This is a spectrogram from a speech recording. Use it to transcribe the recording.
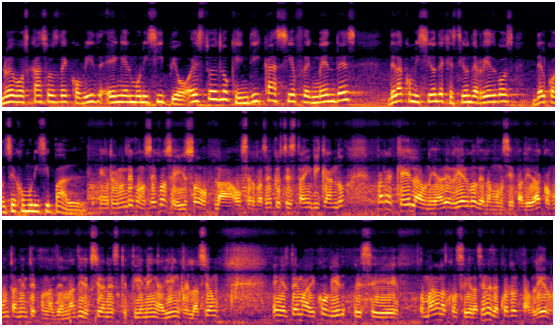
nuevos casos de COVID en el municipio. Esto es lo que indica Ciefren Méndez de la Comisión de Gestión de Riesgos del Consejo Municipal. En reunión de consejo se hizo la observación que usted está indicando para que la unidad de riesgos de la municipalidad, conjuntamente con las demás direcciones que tienen a bien relación en el tema de COVID, pues se tomaran las consideraciones de acuerdo al tablero.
